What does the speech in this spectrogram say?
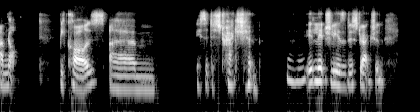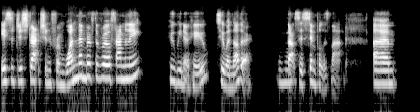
I'm not. Because um it's a distraction Mm-hmm. it literally is a distraction. It's a distraction from one member of the royal family, who we know who, to another. Mm-hmm. That's as simple as that. Um,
